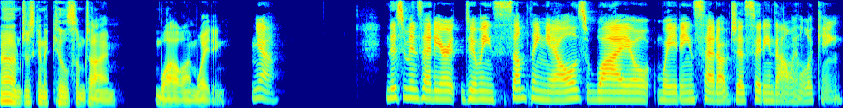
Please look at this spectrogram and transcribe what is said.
"Ah, I'm just going to kill some time while I'm waiting. Yeah. This means that you're doing something else while waiting instead of just sitting down and looking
